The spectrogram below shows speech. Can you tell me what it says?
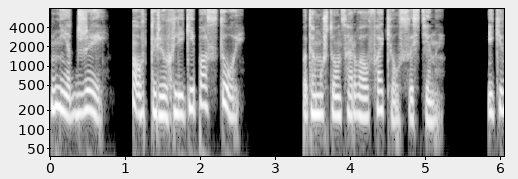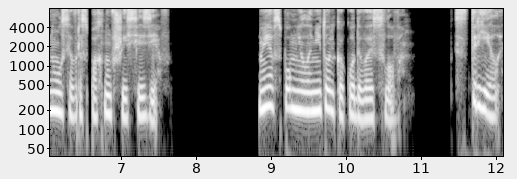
«Нет, Джей! О, трёхликий, постой!» Потому что он сорвал факел со стены и кинулся в распахнувшийся зев. Но я вспомнила не только кодовое слово. «Стрелы!»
